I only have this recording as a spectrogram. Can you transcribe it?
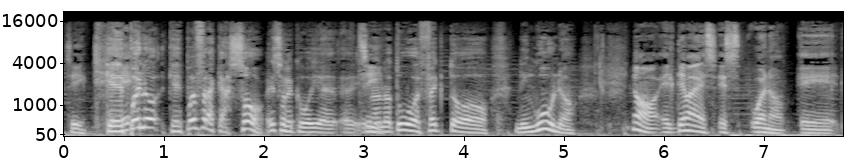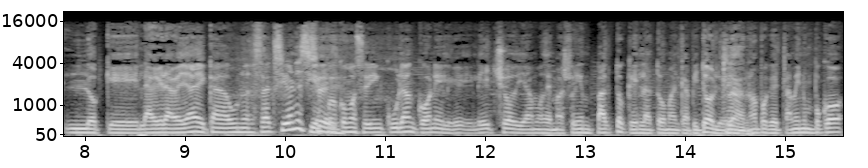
Sí. Que después, Eh, no, que después fracasó, eso es lo que voy a. eh, Sí. no, no tuvo efecto ninguno. No, el tema es, es bueno, eh, lo que la gravedad de cada una de esas acciones y Sí. después cómo se vinculan con el, el hecho, digamos, de mayor impacto que es la toma del Capitolio, Claro. ¿no? Porque también un poco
